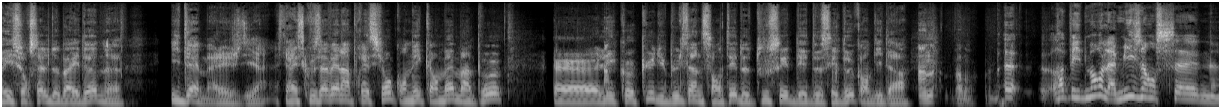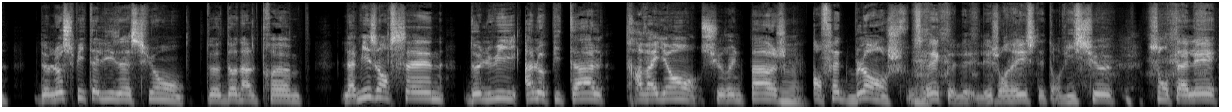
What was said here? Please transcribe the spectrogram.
Et sur celle de Biden, euh, idem, allez-je dire. Est-ce que vous avez l'impression qu'on est quand même un peu euh, les cocus du bulletin de santé de tous ces, de ces deux candidats. pardon. Euh, rapidement, la mise en scène de l'hospitalisation de Donald Trump, la mise en scène de lui à l'hôpital, travaillant sur une page hmm. en fait blanche. Vous hmm. savez que les, journalistes étant vicieux sont allés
